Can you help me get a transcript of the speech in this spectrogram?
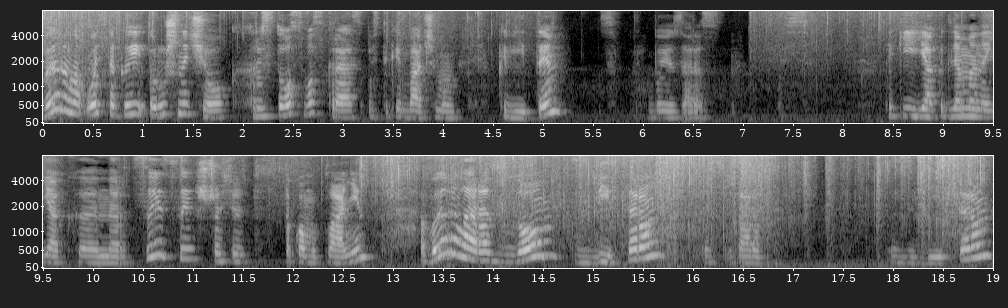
Виграла ось такий рушничок. Христос Воскрес. Ось такий бачимо квіти. Спробую зараз. Такі, як для мене, як е, нарциси, щось ось в такому плані. Виграла разом з бісером. Зараз з бісером.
